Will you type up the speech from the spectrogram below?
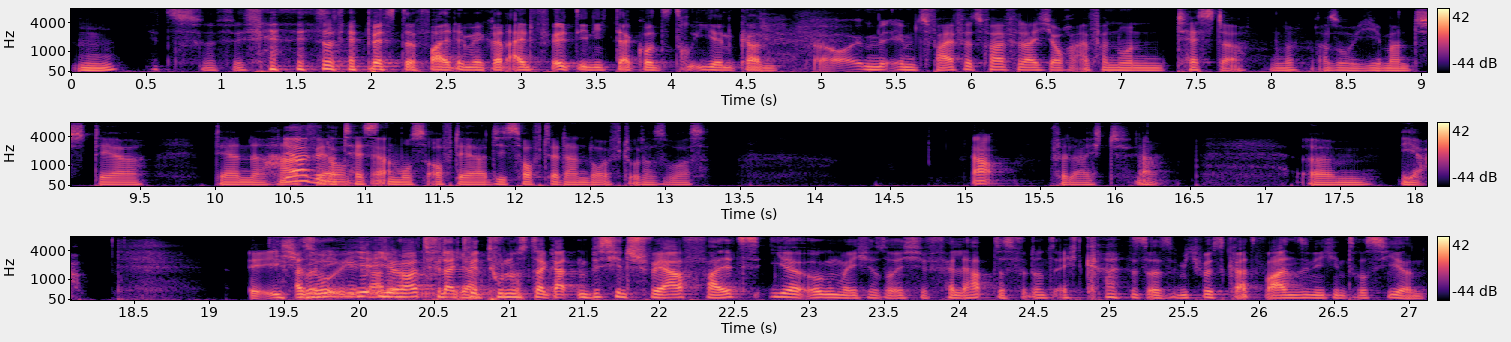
Mhm. Jetzt ist so der beste Fall, der mir gerade einfällt, den ich da konstruieren kann. Im, Im, Zweifelsfall vielleicht auch einfach nur ein Tester, ne? Also jemand, der, der eine Hardware ja, genau, testen ja. muss, auf der die Software dann läuft oder sowas. Ja. Vielleicht, ja. Ja. Ähm, ja. Ich also ihr, grade, ihr, hört vielleicht, ja. wir tun uns da gerade ein bisschen schwer, falls ihr irgendwelche solche Fälle habt. Das wird uns echt krass. Also mich würde es gerade wahnsinnig interessieren.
